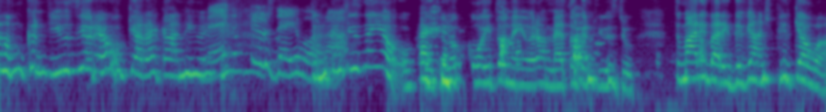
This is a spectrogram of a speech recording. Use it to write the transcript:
हम कंफ्यूज ही हो रहे हैं क्या रहा कहानी में? मैं कंफ्यूज नहीं हो तुम कंफ्यूज नहीं हो? ओके चलो कोई तो नहीं हो रहा मैं तो कंफ्यूज हूँ। तुम्हारी बारी दिव्यांश फिर क्या हुआ?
